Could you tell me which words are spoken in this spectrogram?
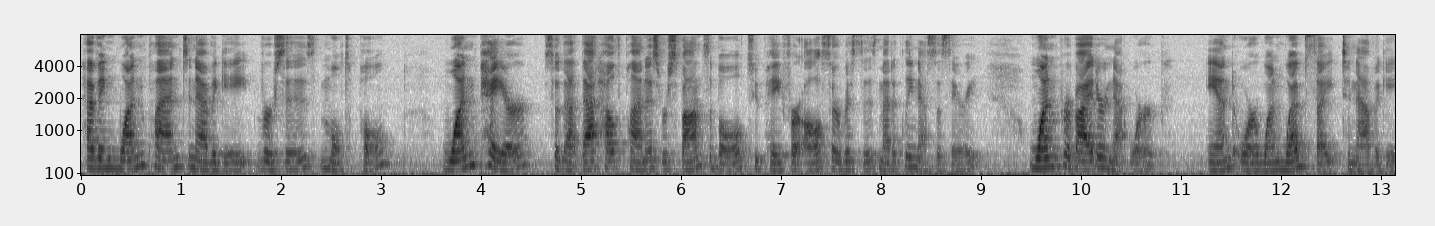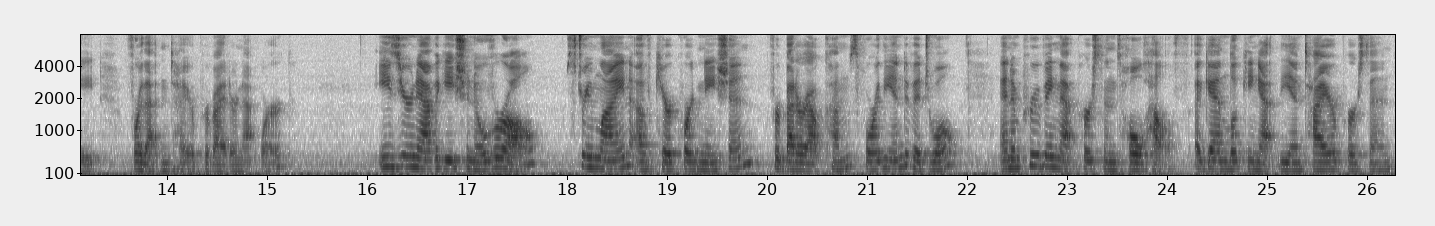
Having one plan to navigate versus multiple, one payer so that that health plan is responsible to pay for all services medically necessary, one provider network and or one website to navigate for that entire provider network, easier navigation overall, streamline of care coordination for better outcomes for the individual, and improving that person's whole health. Again, looking at the entire person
